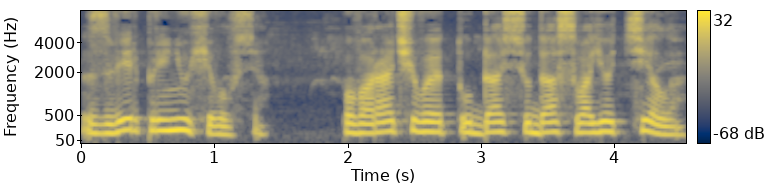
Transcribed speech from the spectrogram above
Зверь принюхивался – поворачивая туда-сюда свое тело.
